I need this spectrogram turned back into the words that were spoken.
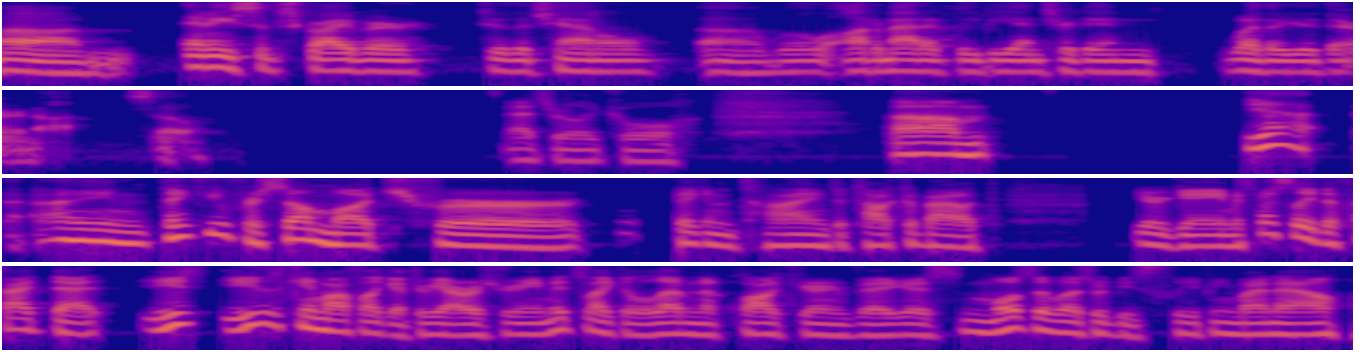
Um, any subscriber to the channel uh, will automatically be entered in whether you're there or not. So that's really cool. Um, yeah, I mean, thank you for so much for taking the time to talk about your game, especially the fact that you, you just came off like a three hour stream. It's like 11 o'clock here in Vegas. Most of us would be sleeping by now.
